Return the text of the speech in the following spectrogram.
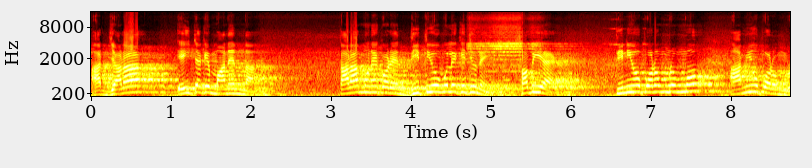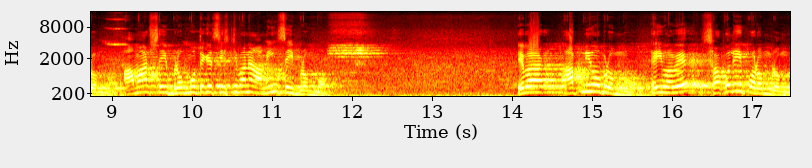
আর যারা এইটাকে মানেন না, তারা মনে করেন দ্বিতীয় বলে কিছু নেই, সবই এক। তিনিও পরম ব্রহ্ম, আমিও পরম ব্রহ্ম। আমার সেই ব্রহ্ম থেকে সৃষ্টি মানে আমি সেই ব্রহ্ম। এবার আপনিও ব্রহ্ম, এইভাবে সকলেই পরম ব্রহ্ম।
